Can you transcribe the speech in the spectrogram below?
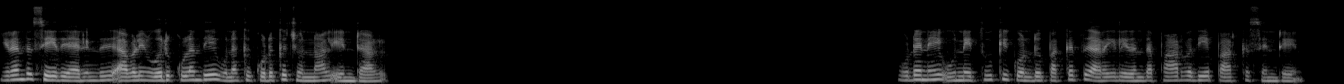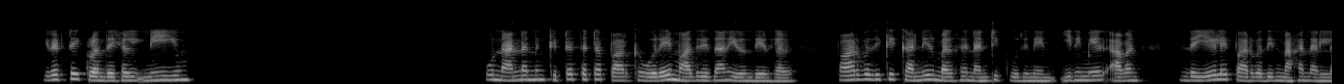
இறந்த செய்தி அறிந்து அவளின் ஒரு குழந்தையை உனக்கு கொடுக்கச் சொன்னாள் என்றாள். உடனே உன்னை தூக்கிக் கொண்டு பக்கத்து அறையில் இருந்த பார்வதியை பார்க்க சென்றேன். இரட்டை குழந்தைகள் நீயும் உன் அண்ணனும் கிட்டத்தட்ட பார்க்க ஒரே மாதிரிதான் இருந்தீர்கள். பார்வதிக்கு கண்ணீர் மல்க நன்றி கூறினேன். இனிமேல் அவன் இந்த ஏழை பார்வதியின் மகன் அல்ல.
